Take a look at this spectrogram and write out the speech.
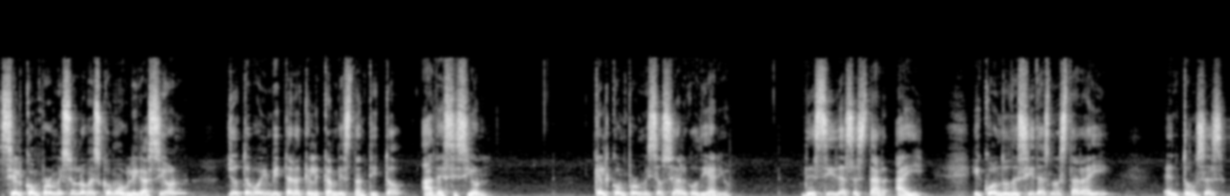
Si el compromiso lo ves como obligación, yo te voy a invitar a que le cambies tantito a decisión. Que el compromiso sea algo diario. Decidas estar ahí. Y cuando decidas no estar ahí, entonces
